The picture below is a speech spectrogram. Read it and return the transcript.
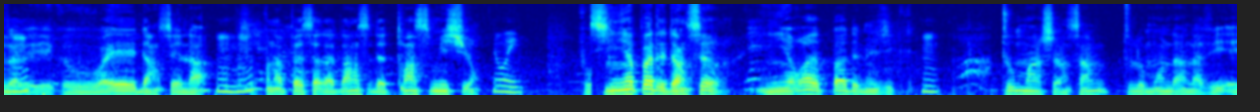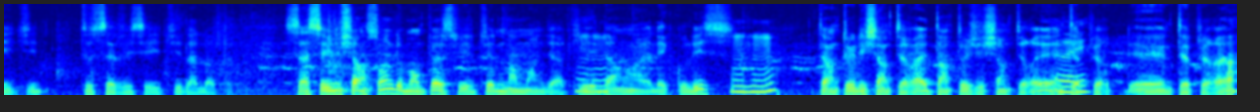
Mhm. avez, que vous voyez danser là. Mhm. On appelle ça la danse de transmission. Oui. S'il n'y a pas de danseur, il n'y aura pas de musique. Mm. Tout marche ensemble, tout le monde dans la vie est utile, tout service est utile à l'autre. Ça, c'est une chanson de mon père spirituel Mamandia qui est dans euh, les coulisses. Mhm, Tantôt il chantera, tantôt je chanterai, euh, interprétera.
